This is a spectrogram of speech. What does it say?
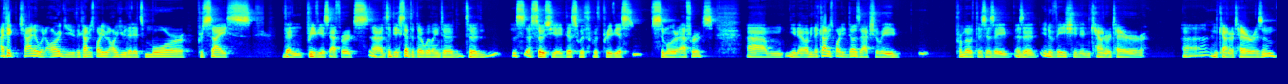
I think China would argue, the Communist Party would argue that it's more precise than previous efforts, uh, to the extent that they're willing to to associate this with with previous similar efforts. Um, you know, I mean, the Communist Party does actually promote this as a as an innovation in counterterror uh, and counterterrorism,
